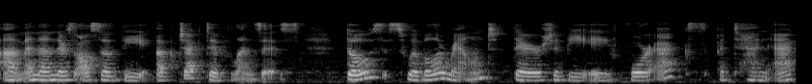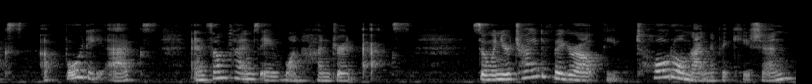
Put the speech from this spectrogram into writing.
Um, and then there's also the objective lenses. Those swivel around. There should be a 4x, a 10x, a 40x, and sometimes a 100x. So when you're trying to figure out the total magnification,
